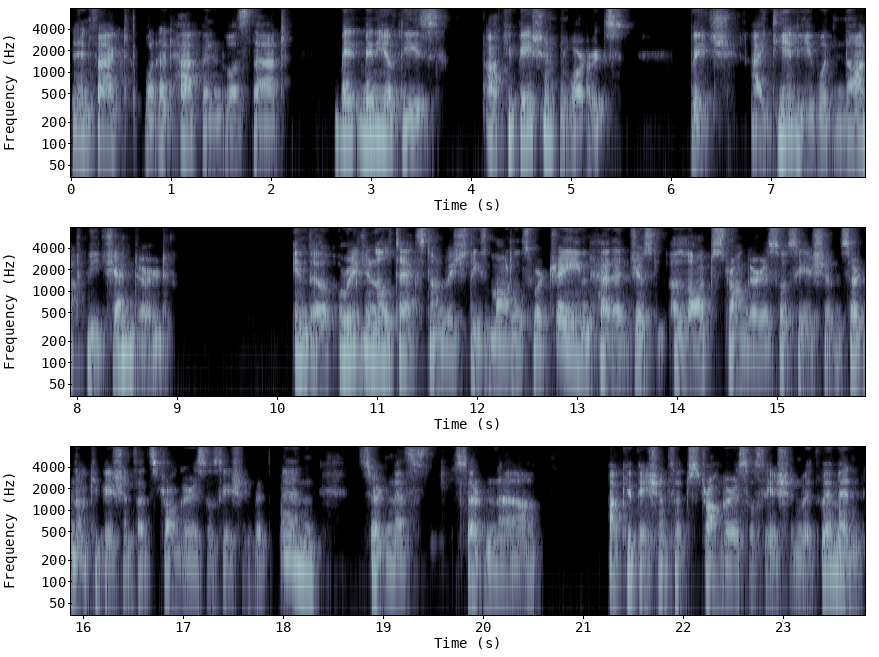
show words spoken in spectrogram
In fact, what had happened was that many of these occupation words, which ideally would not be gendered, in the original text on which these models were trained had a just a lot stronger association. Certain occupations had stronger association with men. Certain certain uh, occupations had stronger association with women,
